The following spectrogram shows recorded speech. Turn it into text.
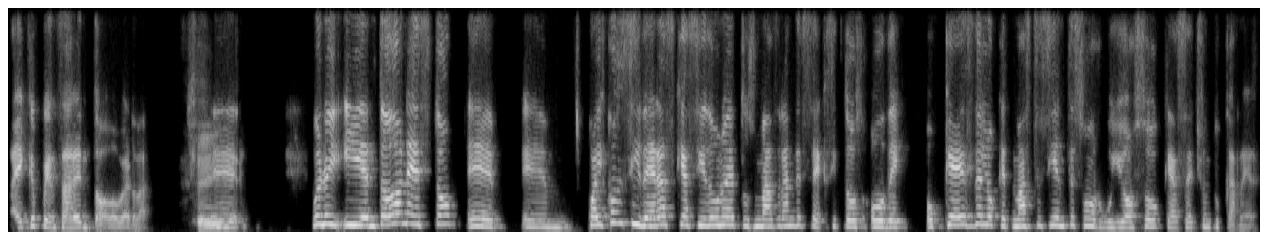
hay que pensar en todo, ¿verdad? Sí. Eh, bueno, y, en todo esto, eh, em, ¿cuál consideras que ha sido uno de tus más grandes éxitos o, de, o qué es de lo que más te sientes orgulloso que has hecho en tu carrera?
